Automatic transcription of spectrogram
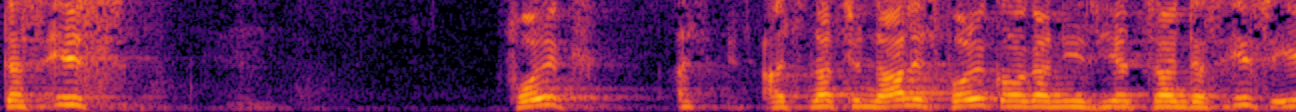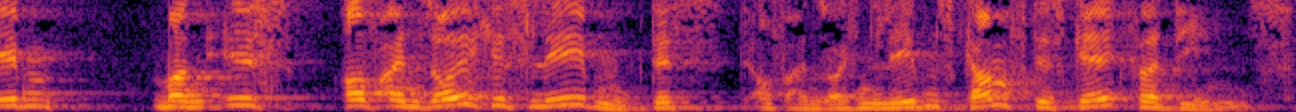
Das ist Volk, als, als nationales Volk organisiert sein, das ist eben, man ist auf ein solches Leben, des, auf einen solchen Lebenskampf des Geldverdienens,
